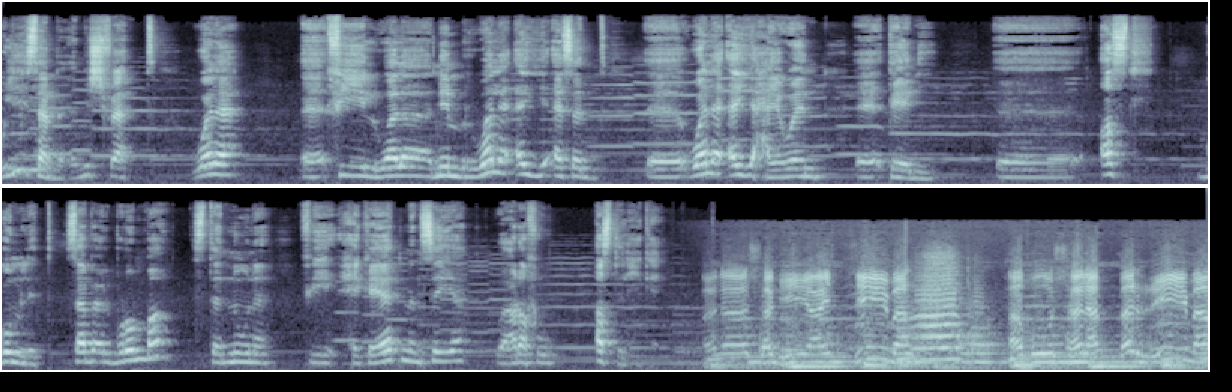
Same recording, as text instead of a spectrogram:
وليه سبع؟ مش فهد ولا آه، فيل ولا نمر ولا أي أسد آه، ولا أي حيوان آه، تاني. أصل جملة سبع البرومبا استنونا في حكايات منسية واعرفوا أصل الحكاية. أنا شجيع التيمة أبو شنب الريمة.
